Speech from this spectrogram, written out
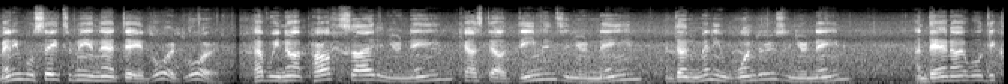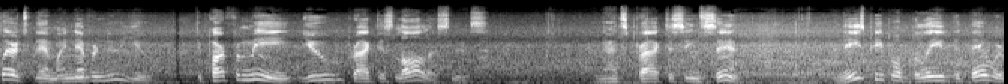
Many will say to me in that day, Lord, Lord, have we not prophesied in your name, cast out demons in your name, and done many wonders in your name? And then I will declare to them, I never knew you. Depart from me, you who practice lawlessness. And that's practicing sin. And these people believed that they were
